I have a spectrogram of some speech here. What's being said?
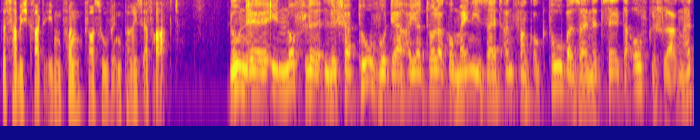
das habe ich gerade eben von Klaus Huwe in Paris erfragt. Nun, äh, in Nofle-le-Château, wo der Ayatollah Khomeini seit Anfang Oktober seine Zelte aufgeschlagen hat,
